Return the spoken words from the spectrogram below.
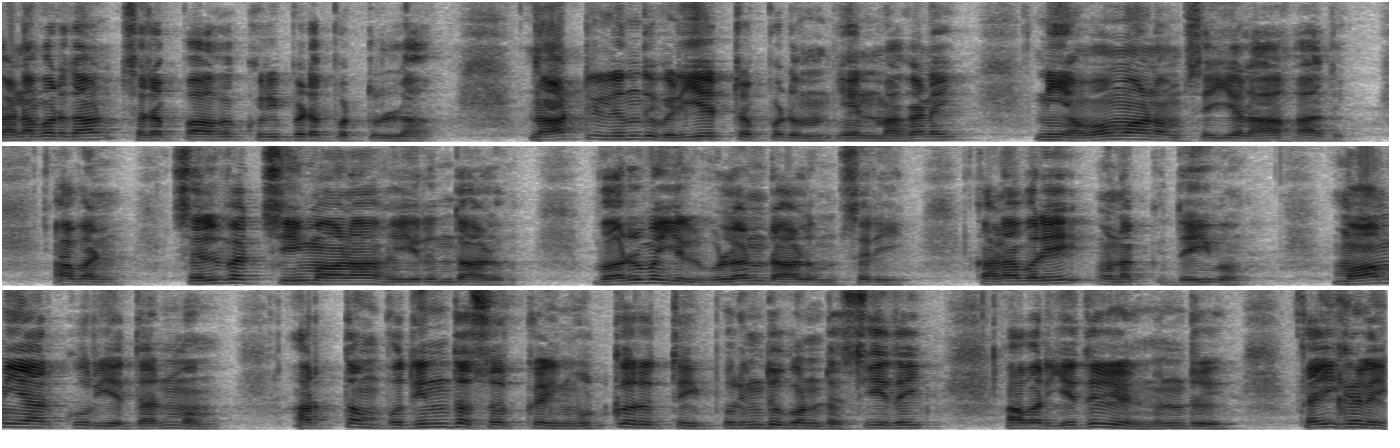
கணவர்தான் சிறப்பாக குறிப்பிடப்பட்டுள்ளார். நாட்டிலிருந்து வெளியேற்றப்படும் என் மகனை நீ அவமானம் செய்யலாகாது. அவன் செல்வச் சீமானாக இருந்தாலும் வறுமையில் உழன்றாலும் சரி கணவரே உனக்கு தெய்வம். மாமியார் கூறிய தர்மம் அர்த்தம் பொதிந்த சொற்களின் உட்கருத்தை புரிந்து கொண்ட சீதை அவர் எதிரில் நின்று கைகளை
